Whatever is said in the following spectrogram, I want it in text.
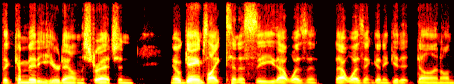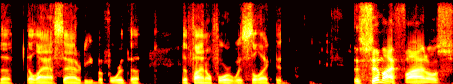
the committee here down the stretch and you know games like Tennessee that wasn't that wasn't going to get it done on the the last Saturday before the the final four was selected. The semifinals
